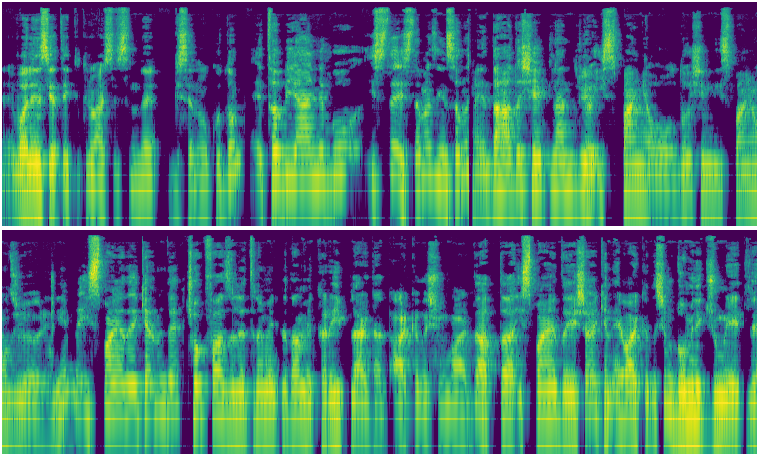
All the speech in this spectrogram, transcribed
e, Valencia Teknik Üniversitesi'nde bir sene okudum. E tabii yani bu ister istemez insanı yani daha da şevklendiriyor. İspanya oldu. Şimdi İspanyolca öğreneyim. Ve İspanya'dayken de çok fazla Latin Amerika'dan ve Karayipler'den arkadaşım vardı. Hatta İspanya'da yaşarken ev arkadaşım Dominik Cumhuriyetli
